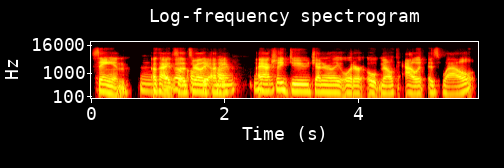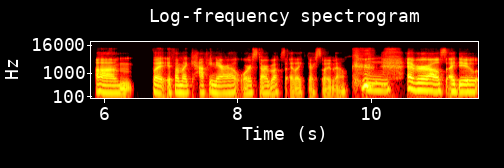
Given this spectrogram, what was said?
Same. Mm, okay, so it's really funny. Mm-hmm. I actually do generally order oat milk out as well. Um but if I'm like Caffè Nero or Starbucks, I like their soy milk. Mm. Everywhere else, I do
